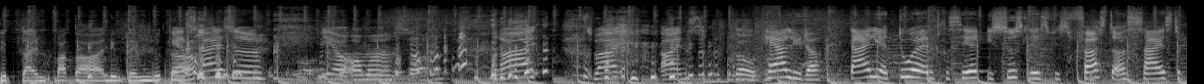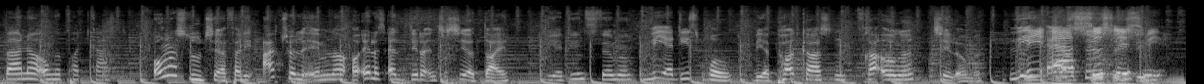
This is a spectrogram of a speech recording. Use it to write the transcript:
Lieb dein Vater, lieb deine Mutter. Jetzt leise, ihr Oma. Drei, zwei, eins, go. Kære lytter, dejligt at du er interesseret i Sydslesvigs første og sejeste børne- og unge podcast. Tager fat i aktuelle emner og ellers alt det, der interesserer dig. Vi er din stemme. Vi er dit sprog. Vi er podcasten fra unge til unge. Vi er Sydslesvig.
